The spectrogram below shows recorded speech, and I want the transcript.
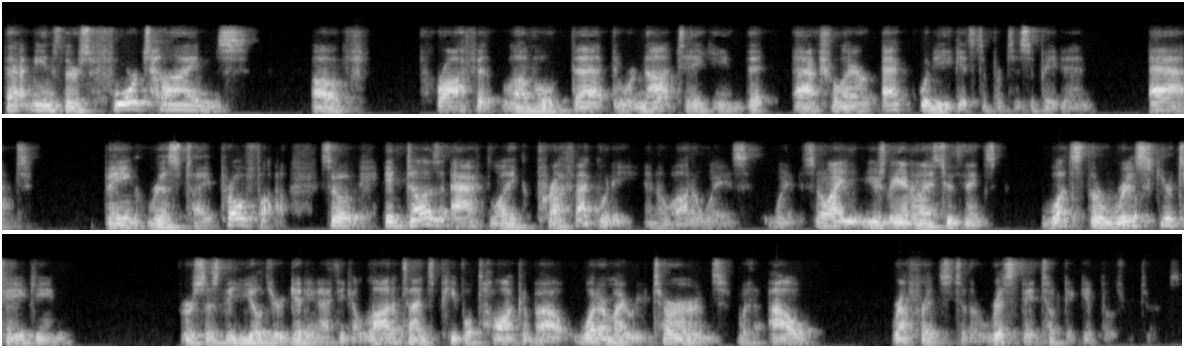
that means there's four times of profit level debt that we're not taking that actual our equity gets to participate in at bank risk type profile. So it does act like pref equity in a lot of ways. So I usually analyze two things. What's the risk you're taking versus the yield you're getting? I think a lot of times people talk about what are my returns without reference to the risk they took to get those returns.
